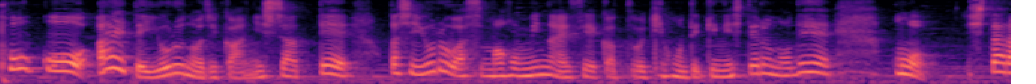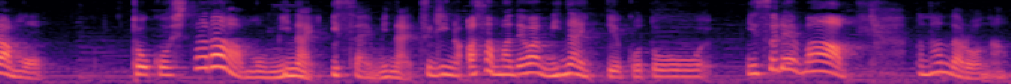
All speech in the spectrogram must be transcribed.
投稿をあえて夜の時間にしちゃって私夜はスマホ見ない生活を基本的にしてるのでもうしたらもう投稿したらもう見ない一切見ない。次の朝までは見ないっていうことにすればなんだろうな。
